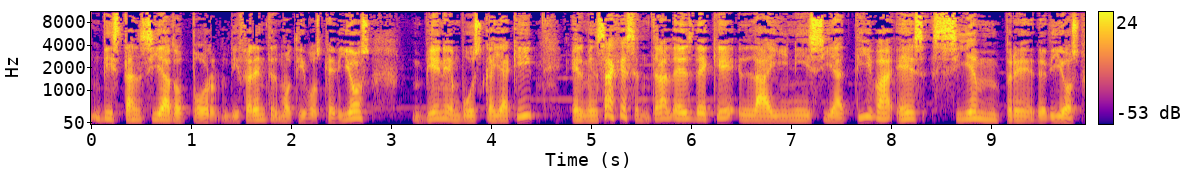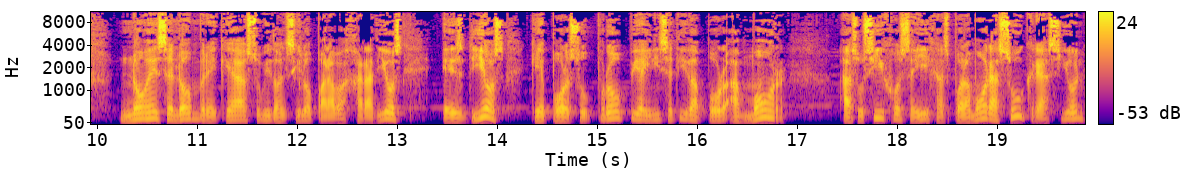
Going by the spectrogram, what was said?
distanciado por diferentes motivos, que Dios viene en busca. Y aquí el mensaje central es de que la iniciativa es siempre de Dios. No es el hombre que ha subido al cielo para bajar a Dios, es Dios que por su propia iniciativa, por amor a sus hijos e hijas, por amor a su creación,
